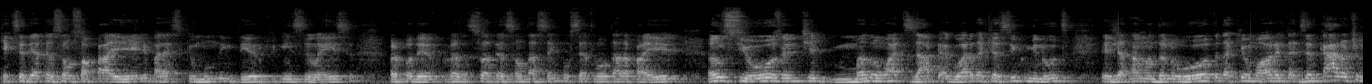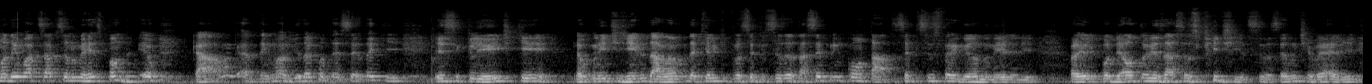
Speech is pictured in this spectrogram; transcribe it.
quer que você dê atenção só para ele. Parece que o mundo inteiro fica em silêncio para poder sua atenção estar tá 100% voltada para ele. Ansioso, ele te manda um WhatsApp agora, daqui a 5 minutos ele já está mandando outro, daqui a uma hora ele está dizendo: Cara, eu te mandei um WhatsApp, você não me respondeu. Calma, cara, tem uma vida acontecendo aqui. Esse cliente que é o cliente gênio da lâmpada, aquele que você precisa estar tá sempre em contato, sempre se esfregando nele ali, para ele poder autorizar seus pedidos. Se você não tiver ali,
